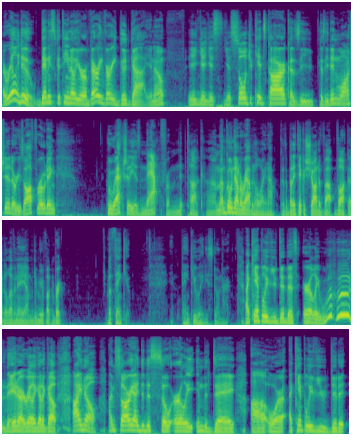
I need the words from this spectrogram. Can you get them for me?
I really do. Danny Scatino, you're a very, very good guy. You know you, you, you sold your kid's car because he because he didn't wash it or he's off-roading who actually is Matt from Nip Tuck. Um, I'm going down a rabbit hole right now because but I take a shot of vodka at 11 a.m. Give me a fucking break. But thank you. Thank you, Lady Stoneheart. I can't believe you did this early. Woohoo! Later, I really gotta go. I know. I'm sorry I did this so early in the day, uh, or I can't believe you did it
